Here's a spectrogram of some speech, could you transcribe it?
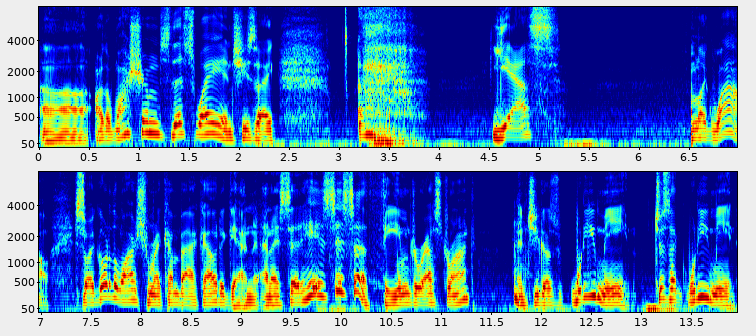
uh, Are the washrooms this way? And she's like, Yes. I'm like, wow. So I go to the washroom I come back out again and I said, hey, is this a themed restaurant? And she goes, what do you mean? Just like, what do you mean?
